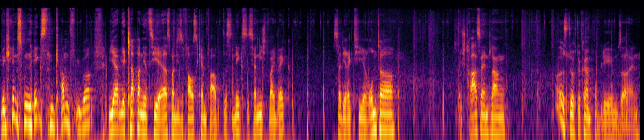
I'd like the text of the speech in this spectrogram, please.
wir gehen zum nächsten Kampf über. Wir, wir klappern jetzt hier erstmal diese Faustkämpfe ab. Das nächste ist ja nicht weit weg. Ist ja direkt hier runter. Die Straße entlang. Es dürfte kein Problem sein.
